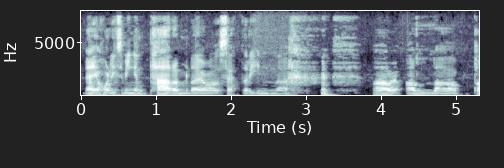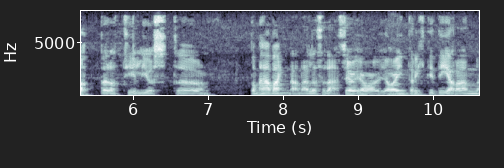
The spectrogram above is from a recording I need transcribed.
nej, jag har liksom ingen perm där jag sätter in eh, alla papper till just de här vagnarna eller sådär. Så jag, jag, jag är inte riktigt eran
